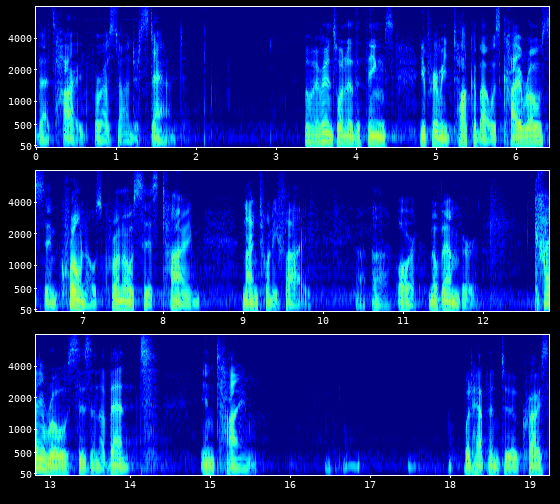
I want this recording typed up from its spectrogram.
that's hard for us to understand. Well, my friends, one of the things you've heard me talk about was kairos and chronos. Chronos is time, 925, uh, uh, or November. Kairos is an event in time. What happened to Christ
